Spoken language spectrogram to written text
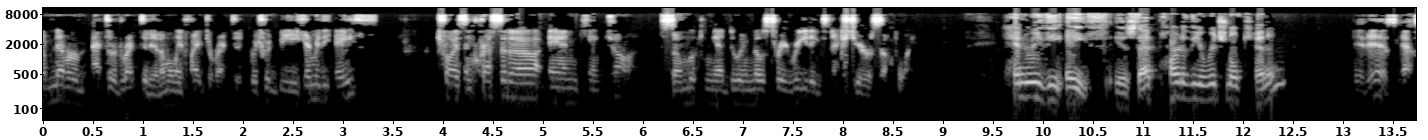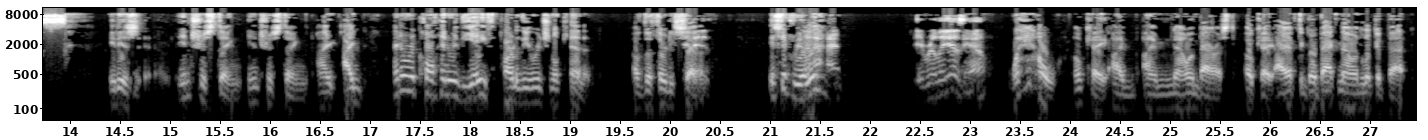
I've never acted or directed it. I've only fight directed, which would be Henry VIII, Troilus and Cressida, and King John. So I'm looking at doing those three readings next year at some point. Henry VIII is that part of the original canon? It is, yes. It is interesting. Interesting. I I, I don't recall Henry VIII part of the original canon of the thirty-seven. Is it really? I- it really is, yeah. Wow. Okay, I, I'm now embarrassed. Okay, I have to go back now and look at that.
